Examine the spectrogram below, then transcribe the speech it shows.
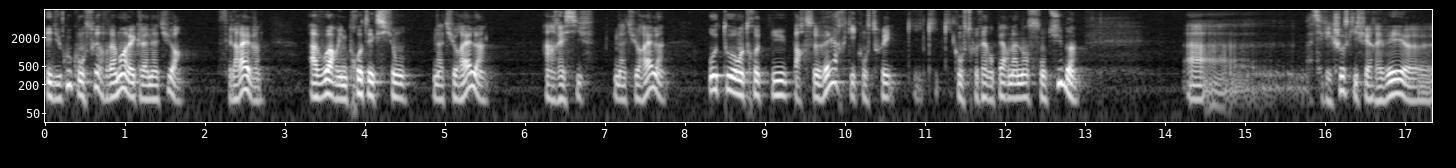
Et du coup, construire vraiment avec la nature? C'est le rêve. Avoir une protection naturelle, un récif naturel, auto-entretenu par ce verre qui, construirait en permanence son tube, euh, bah, c'est quelque chose qui fait rêver euh,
